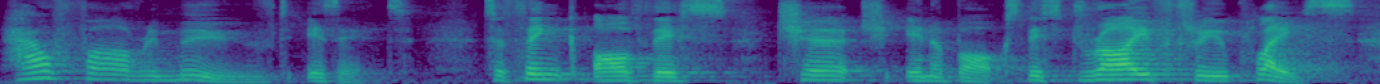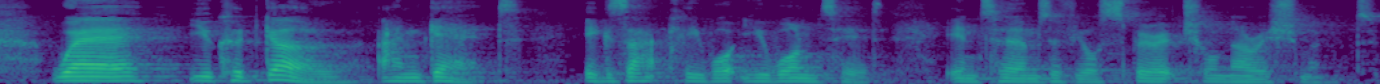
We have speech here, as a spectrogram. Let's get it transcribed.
how far removed is it to think of this church in a box, this drive through place where you could go and get exactly what you wanted in terms of your spiritual nourishment?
